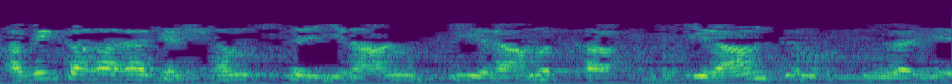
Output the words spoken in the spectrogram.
ابھی کہا ہے کہ شمس سے ایران کی علامت تھا ایران سے مقصود ہے یہ۔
